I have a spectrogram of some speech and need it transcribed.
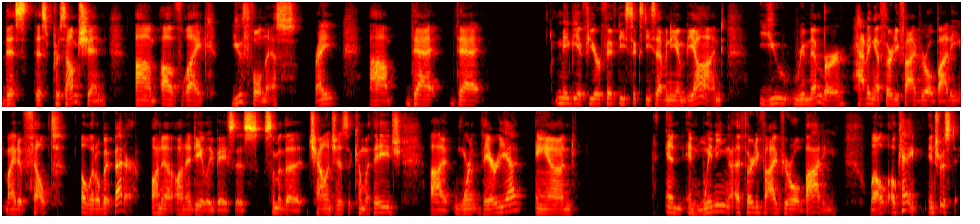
this this presumption um, of like youthfulness, right? Um, that that maybe if you're 50, 60, 70 and beyond, you remember having a 35 year old body might have felt a little bit better on a on a daily basis. Some of the challenges that come with age uh, weren't there yet, and and and winning a 35 year old body well okay interesting.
